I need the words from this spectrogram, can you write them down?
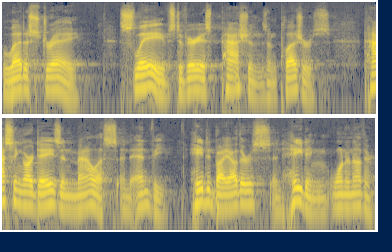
led astray, slaves to various passions and pleasures, passing our days in malice and envy, hated by others and hating one another.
